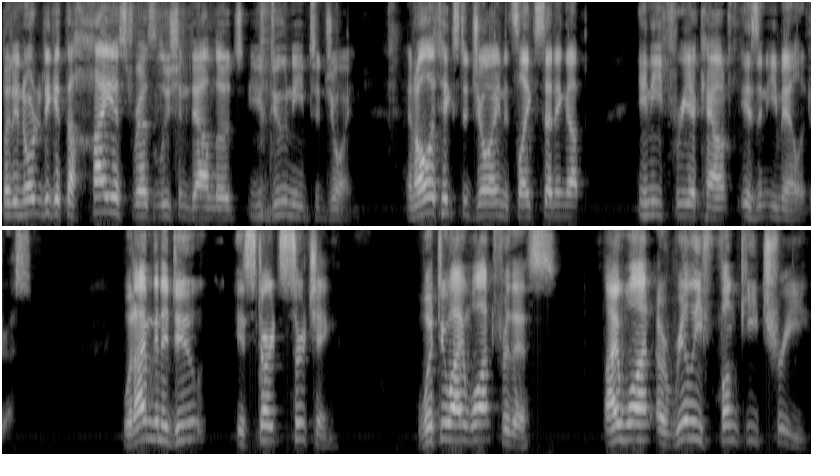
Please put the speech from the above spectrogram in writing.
but in order to get the highest resolution downloads, you do need to join. And all it takes to join, it's like setting up any free account, is an email address. What I'm going to do is start searching. What do I want for this? I want a really funky tree.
